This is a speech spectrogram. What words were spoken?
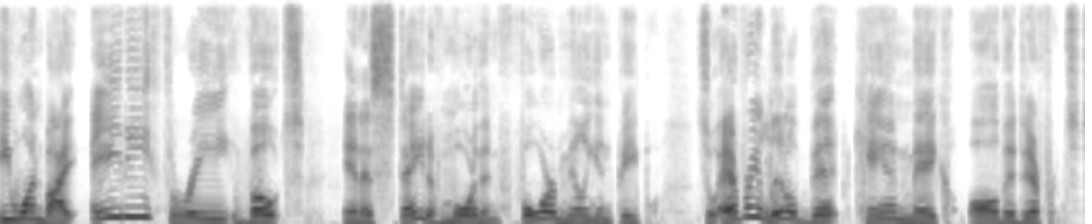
he won by 83 votes in a state of more than 4 million people. So every little bit can make all the difference.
